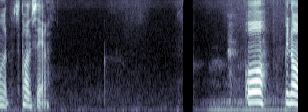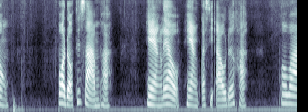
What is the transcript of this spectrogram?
มืดสะท้อนแสง อ้พี่น้องพอดอกที่สามค่ะ แห้งแล้วแห้งกระสิเอาเด้อค่ะ เพราะว่า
